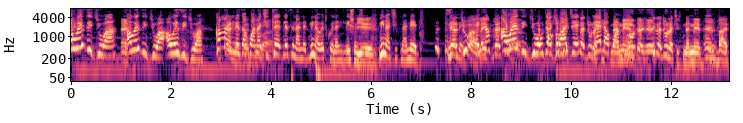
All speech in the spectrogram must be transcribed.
awezi jua. Eh. awezi jua. Awezi jua. Kama ninaweza kuwa na cheat let's say na ned mi na wewe tuko in a relationship. Yeah. mi na cheat na ned Like, awezi jua utajuaje una ned na Ned. Eh. Sitajua una cheat na ned but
